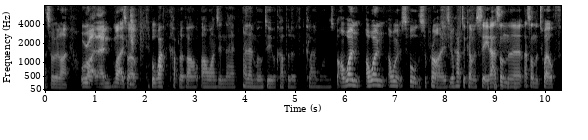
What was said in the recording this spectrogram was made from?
And so we were like, all right then, might as well. We'll whack a couple of our, our ones in there, and then we'll do a couple of glam ones. But I won't, I won't, I won't spoil the surprise. You'll have to come and see. That's on the that's on the twelfth.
